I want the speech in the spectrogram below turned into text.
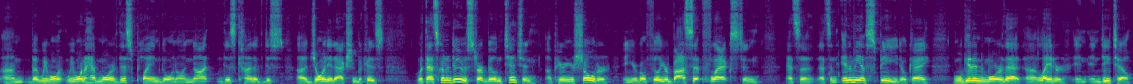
Um, but we want, we want to have more of this plane going on, not this kind of disjointed uh, action because what that's going to do is start building tension up here in your shoulder and you're going to feel your bicep flexed and that's, a, that's an enemy of speed, okay? And we'll get into more of that uh, later in, in detail,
